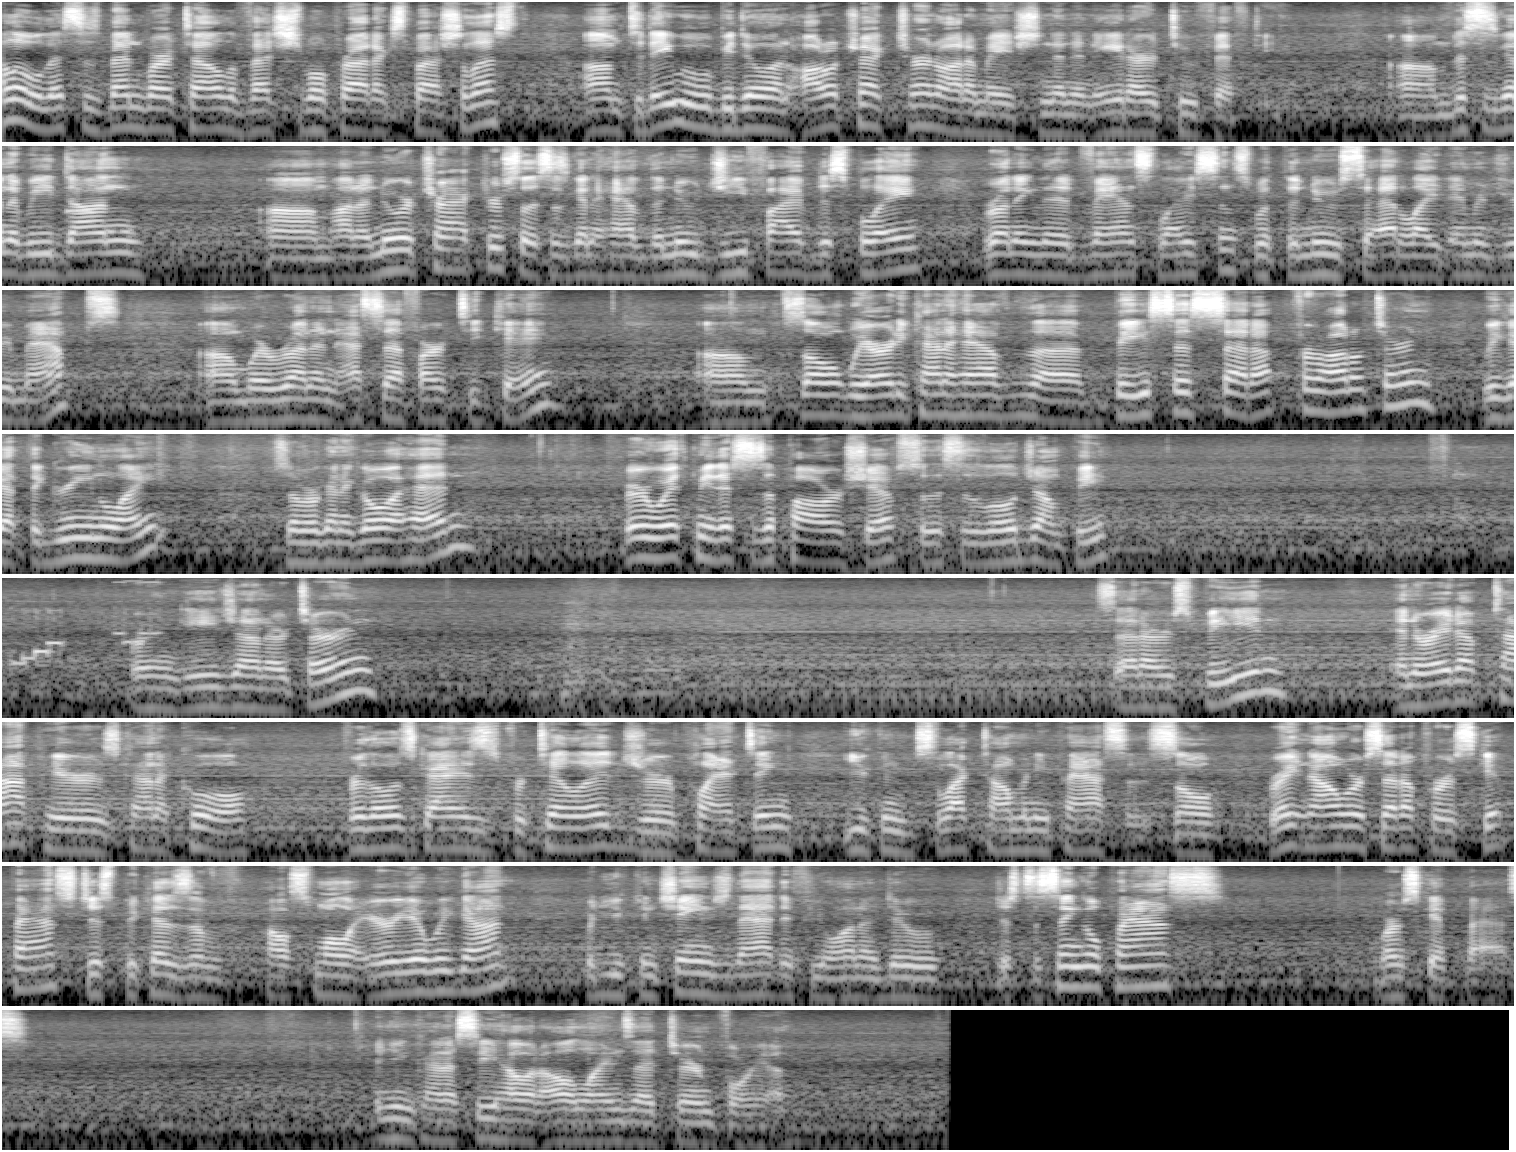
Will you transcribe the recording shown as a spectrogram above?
Hello, this is Ben Bartel, the Vegetable Product Specialist. Um, today we will be doing AutoTrac turn automation in an 8R250. Um, this is going to be done um, on a newer tractor, so this is going to have the new G5 display running the advanced license with the new satellite imagery maps. Um, we're running SFRTK. Um, so we already kind of have the basis set up for auto turn. We got the green light, so we're going to go ahead. Bear with me, this is a power shift, so this is a little jumpy. We're engaged on our turn. Set our speed. And right up top here is kind of cool. For those guys for tillage or planting, you can select how many passes. So right now we're set up for a skip pass just because of how small area we got. But you can change that if you want to do just a single pass or skip pass. And you can kind of see how it outlines that turn for you.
